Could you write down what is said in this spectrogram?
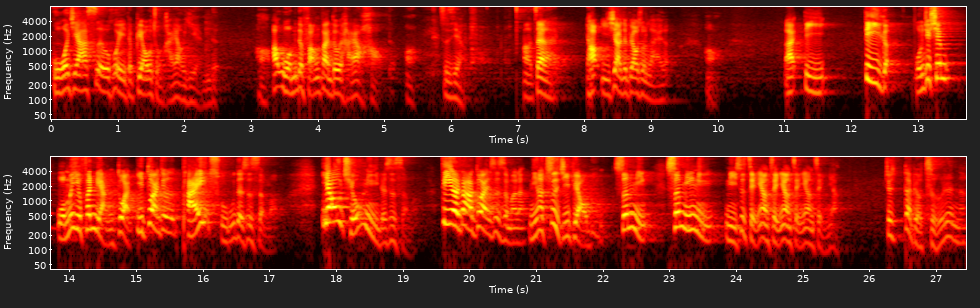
国家社会的标准还要严的，啊，而我们的防范都还要好的，啊，是这样。啊，再来，好，以下的标准来了，啊，来第一，第一个，我们就先，我们又分两段，一段就是排除的是什么，要求你的是什么。第二大段是什么呢？你要自己表明、声明、声明你你是怎样、怎样、怎样、怎样，就是代表责任呢。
